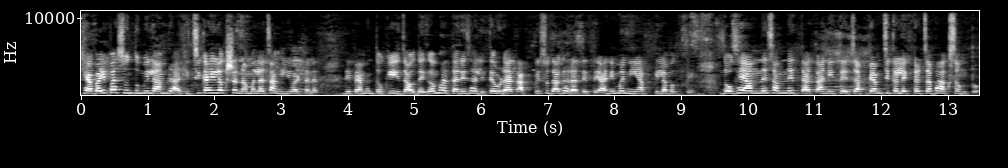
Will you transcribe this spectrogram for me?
ह्या बाईपासून तुम्ही लांब राहा. हिची काही लक्षणं मला चांगली वाटणार दिप्या म्हणतो की जाऊ दे ग म्हातारी झाली तेवढ्यात आप्पीसुद्धा घरात येते आणि मनी आप्पीला बघते. दोघे आमने सामने येतात आणि तेच आप्पी आमची कलेक्टरचा भाग संपतो.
